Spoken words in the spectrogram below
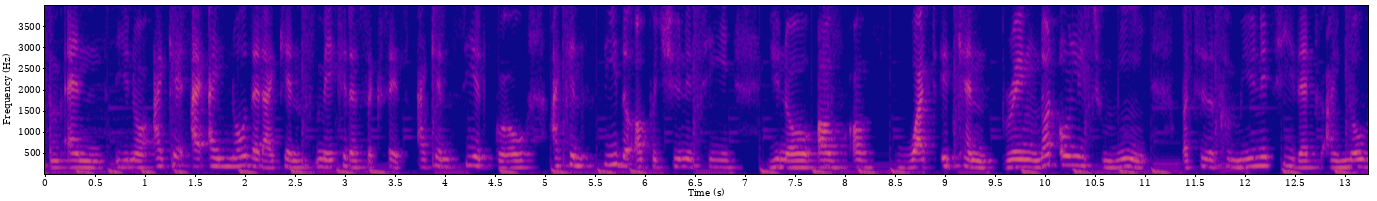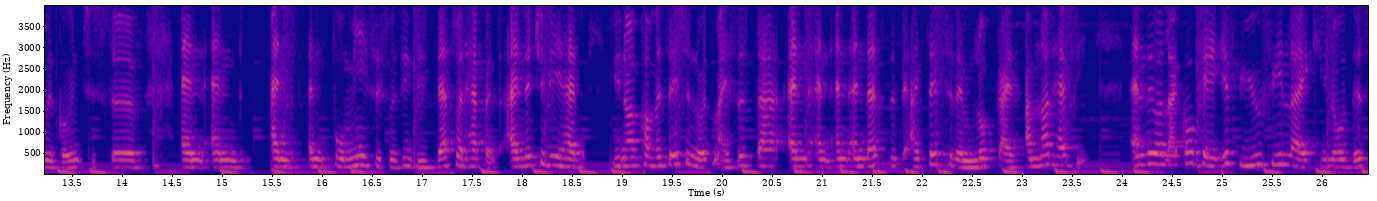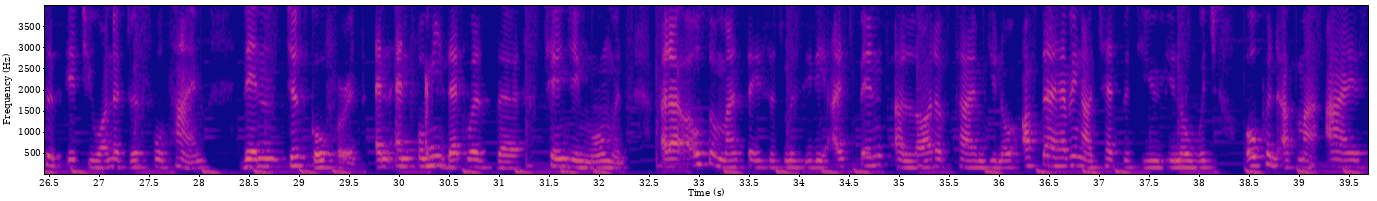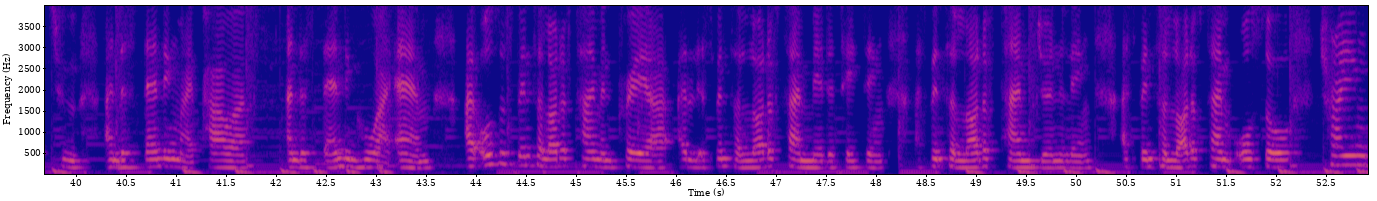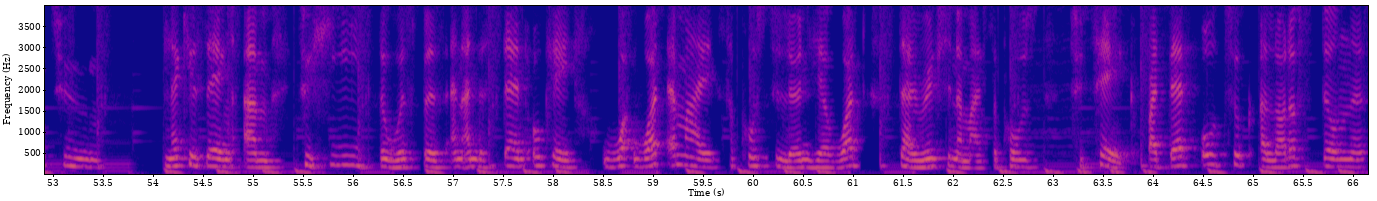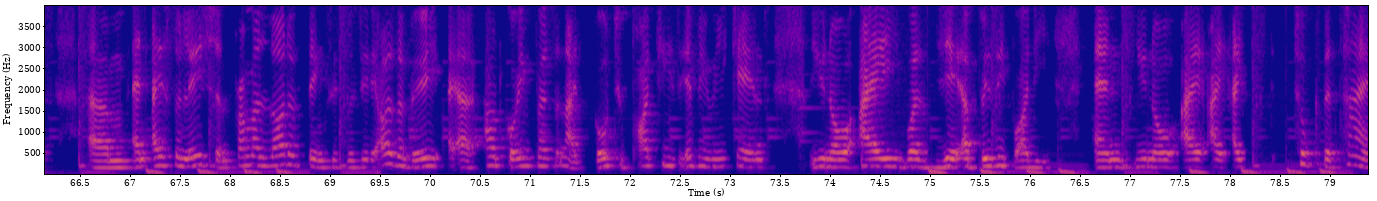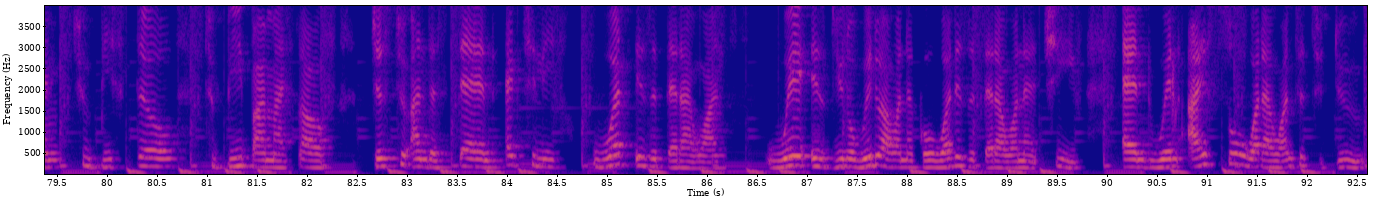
Um, and you know i can I, I know that i can make it a success. I can see it grow. I can see the opportunity you know of of what it can bring not only to me but to the community that i know we're going to serve. And and and and for me sis Mosidi, that's what happened. I literally had you know a conversation with my sister and and and, and that's the i said to them look guys i'm not happy. And they were like okay if you feel like you know this is it you want to do it full time then just go for it. And and for me, that was the changing moment. But I also must say, Sis Masidi, I spent a lot of time, you know, after having our chat with you, you know, which opened up my eyes to understanding my power understanding who I am. I also spent a lot of time in prayer. I spent a lot of time meditating. I spent a lot of time journaling. I spent a lot of time also trying to like you're saying um to heed the whispers and understand okay what what am i supposed to learn here? What direction am i supposed to take? But that all took a lot of stillness um, and isolation from a lot of things i was a very uh, outgoing person. I'd go to parties every weekend. You know i was a busybody. And you know I, I, I took the time to be still to be by myself just to understand actually what is it that I want? Where is you know where do i want to go? What is it that i want to achieve? And when i saw what i wanted to do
